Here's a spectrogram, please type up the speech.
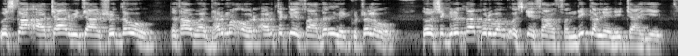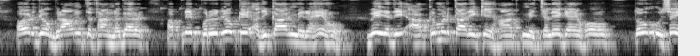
उसका आचार विचार शुद्ध हो तथा वह धर्म और अर्थ के साधन में कुशल हो तो शीघ्रता पूर्वक उसके साथ संधि कर लेनी चाहिए। और जो ग्राम तथा नगर अपने पूर्वजों के अधिकार में रहे हों, वे यदि आक्रमणकारी के हाथ में चले गए हों तो उसे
